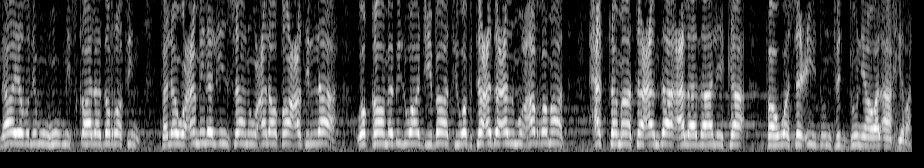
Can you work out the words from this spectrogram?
لا يظلمه مثقال ذرة. فلو عمل الإنسان على طاعة الله وقام بالواجبات وابتعد عن المحرمات حتى مات عن على ذلك فهو سعيد في الدنيا والآخرة.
